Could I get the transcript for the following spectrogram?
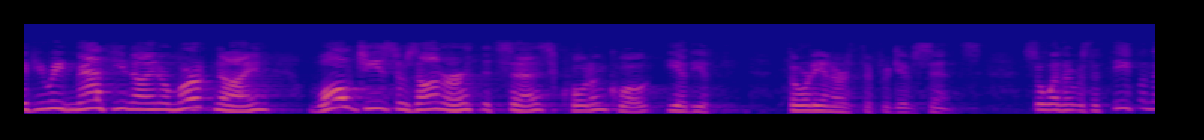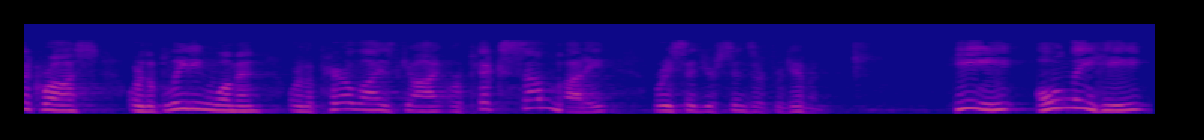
if you read Matthew 9 or Mark 9, while Jesus was on earth, it says, quote unquote, he had the authority on earth to forgive sins. So whether it was the thief on the cross or the bleeding woman or the paralyzed guy or pick somebody where he said, Your sins are forgiven. He, only he,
